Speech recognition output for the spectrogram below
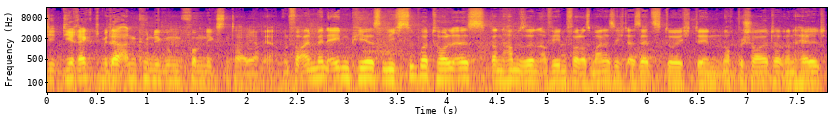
Di direkt mit der Ankündigung vom nächsten Teil, ja. Ja, und vor allem, wenn Aiden Pierce nicht super toll ist, dann haben sie ihn auf jeden Fall aus meiner Sicht ersetzt durch den noch bescheuerteren Held.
